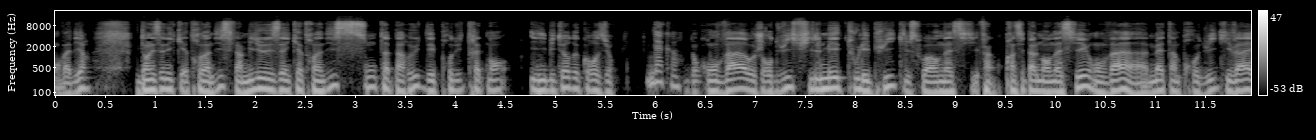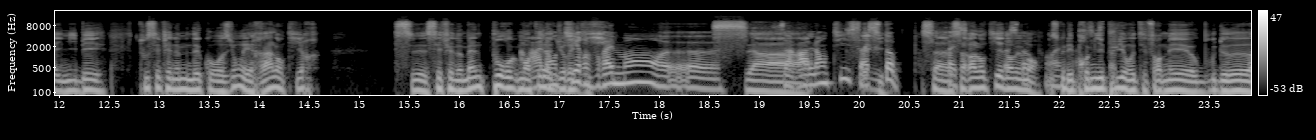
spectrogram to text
on va dire. Dans les années 90, enfin, milieu des années 90, sont apparus des produits de traitement inhibiteurs de corrosion. D'accord. Donc on va aujourd'hui filmer tous les puits, qu'ils soient en acier, enfin principalement en acier, on va mettre un produit qui va inhiber tous ces phénomènes de corrosion et ralentir ces phénomènes pour augmenter la durée de vie. vraiment, euh, ça, ralentit, ça stoppe. Ça, ralentit énormément. parce que les premiers puits ont été formés au bout de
